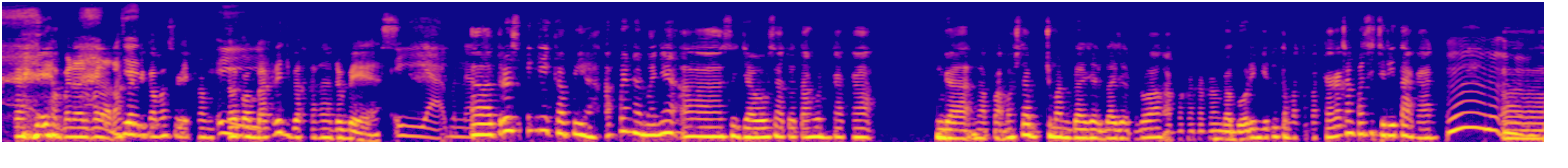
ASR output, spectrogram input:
Iya benar-benar. Aku jadi juga masuk Ilkom iya Ilkom Bakri juga karena the best. iya benar Eh, terus ini Kak Pia, apa namanya eh, sejauh satu tahun kakak nggak ngapa? Maksudnya cuman belajar-belajar doang? Apakah kakak nggak boring gitu? Teman-teman kakak kan pasti cerita kan? Mhm. eh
